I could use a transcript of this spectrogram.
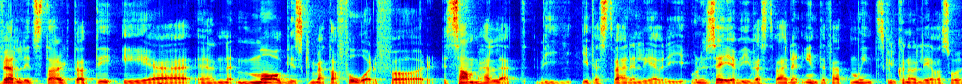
väldigt starkt att det är en magisk metafor för samhället vi i västvärlden lever i. Och nu säger vi i västvärlden, inte för att man inte skulle kunna leva så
